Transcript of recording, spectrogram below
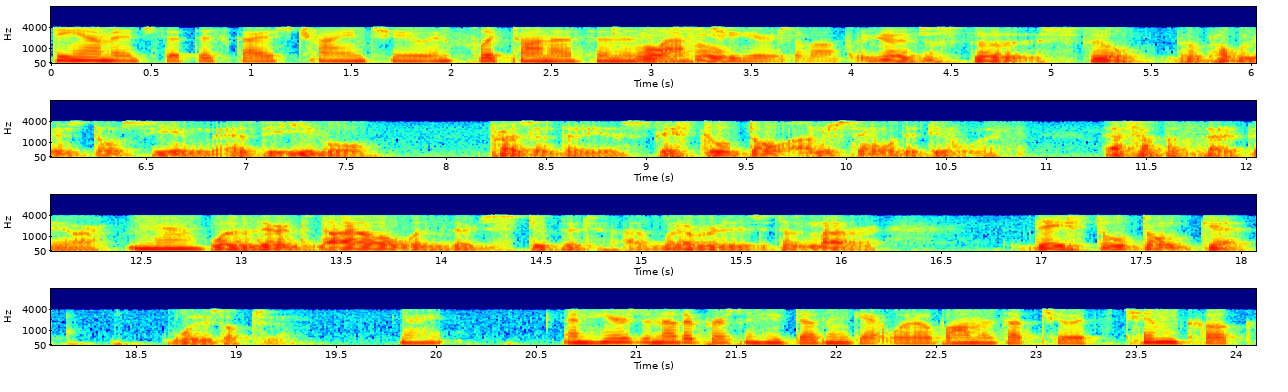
damage that this guy is trying to inflict on us in his Well, last also, two years of office. Again, just uh, still, the Republicans don't see him as the evil president that he is. They still don't understand what they're dealing with. That's how pathetic they are. No. Whether they're in denial, whether they're just stupid, uh, whatever it is, it doesn't matter. They still don't get what he's up to. Right. And here's another person who doesn't get what Obama's up to. It's Tim Cook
